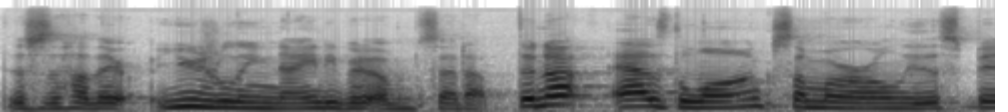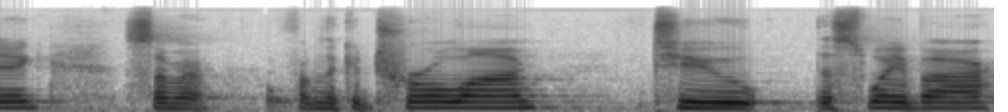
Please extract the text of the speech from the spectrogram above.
This is how they're usually 90 of them set up. They're not as long, some are only this big, some are from the control arm to the sway bar.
